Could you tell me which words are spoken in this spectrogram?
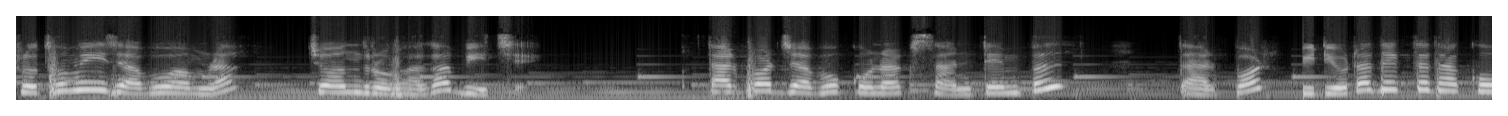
প্রথমেই যাব আমরা চন্দ্রভাগা বিচে তারপর যাব কোনার্ক সান টেম্পল। তারপর ভিডিওটা দেখতে থাকো।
